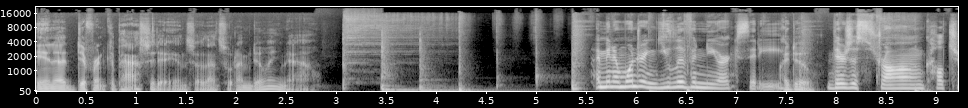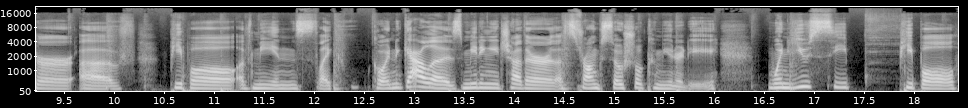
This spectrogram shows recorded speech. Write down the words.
in a different capacity. And so that's what I'm doing now. I mean, I'm wondering, you live in New York City. I do. There's a strong culture of people of means, like going to galas, meeting each other, a strong social community. When you see people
